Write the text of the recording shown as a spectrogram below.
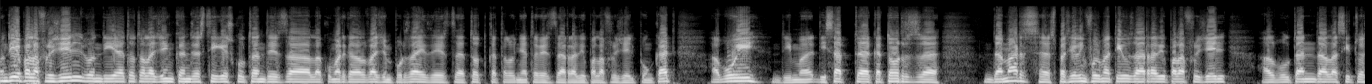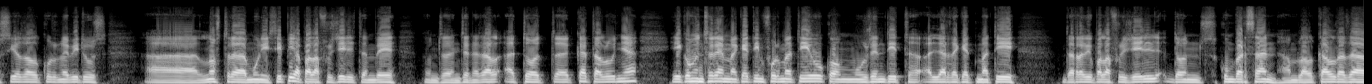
Bon dia, Palafrugell, bon dia a tota la gent que ens estigui escoltant des de la comarca del Baix Empordà i des de tot Catalunya a través de radiopalafrugell.cat. Avui, dissabte 14 de març, especial informatiu de Ràdio Palafrugell al voltant de la situació del coronavirus al nostre municipi, a Palafrugell i també doncs, en general a tot Catalunya. I començarem aquest informatiu, com us hem dit al llarg d'aquest matí, de Ràdio Palafrugell doncs, conversant amb l'alcalde de,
